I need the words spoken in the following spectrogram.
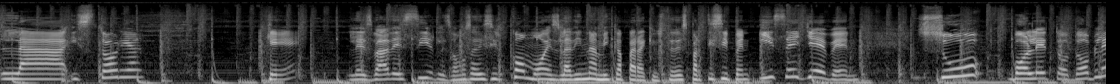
la historia que les va a decir, les vamos a decir cómo es la dinámica para que ustedes participen y se lleven su boleto doble,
